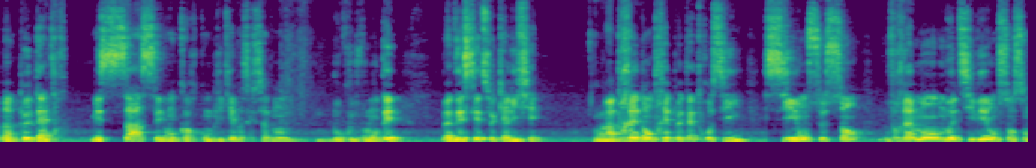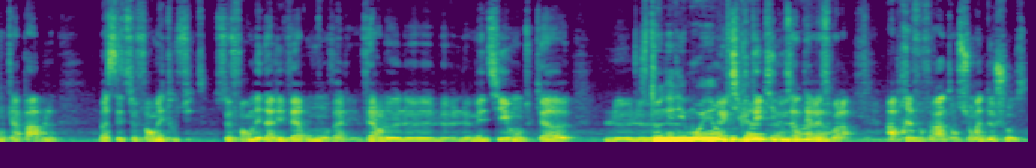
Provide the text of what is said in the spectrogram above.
ben peut-être, mais ça c'est encore compliqué parce que ça demande beaucoup de volonté, ben d'essayer de se qualifier. Après, d'entrer peut-être aussi, si on se sent vraiment motivé, on se sent capable, ben, c'est de se former tout de suite. Se former d'aller vers où on va aller, vers le, le, le métier ou en tout cas le, se donner les moyens, l'activité qui nous intéresse. Voilà. Après, il faut faire attention à deux choses.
